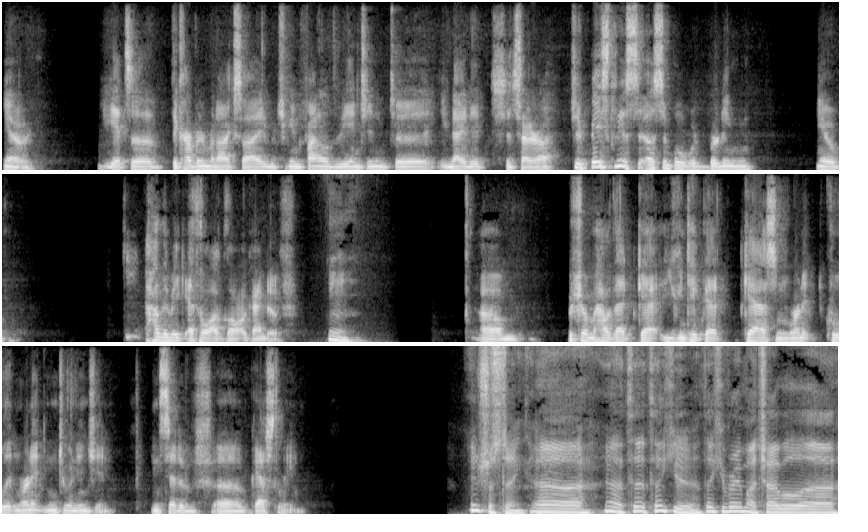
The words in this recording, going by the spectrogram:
you know, you get to the carbon monoxide, which you can funnel to the engine to ignite it, etc. Just basically a simple wood burning, you know, how they make ethyl alcohol, kind of. Hmm. Um, but show them how that gas you can take that gas and run it, cool it, and run it into an engine instead of uh, gasoline. Interesting. Uh, yeah, th- thank you, thank you very much. I will. Uh,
